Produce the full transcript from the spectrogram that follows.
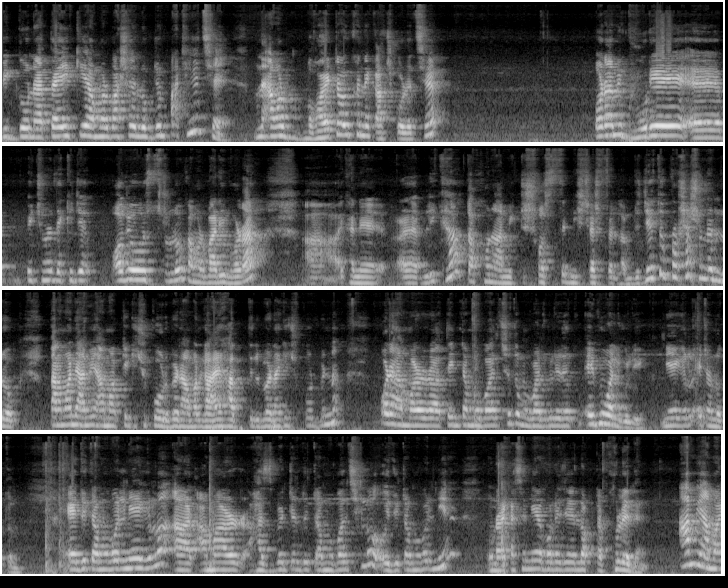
বিজ্ঞ নেতাই কি আমার বাসায় লোকজন পাঠিয়েছে? মানে আমার ভয়টা ওখানে কাজ করেছে। পরে আমি ঘুরে পিছনে দেখি যে অজস্র লোক আমার বাড়ি ভরা এখানে লিখা। তখন আমি একটু স্বস্তির নিঃশ্বাস ফেললাম যে যেহেতু প্রশাসনের লোক, তার মানে আমি আমাকে কিছু করবে না, আমার গায়ে হাত তুলবে না, কিছু করবে না। পরে আমার তিনটা মোবাইল ছিল, মোবাইলগুলি এই মোবাইলগুলি নিয়ে গেলো, এটা নতুন। এই দুইটা মোবাইল নিয়ে গেলো, আর আমার হাজব্যান্ডের দুইটা মোবাইল ছিল, ওই দুইটা মোবাইল নিয়ে ওনার কাছে নিয়ে বলে যে লকটা খুলে দেন। আমি আমার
